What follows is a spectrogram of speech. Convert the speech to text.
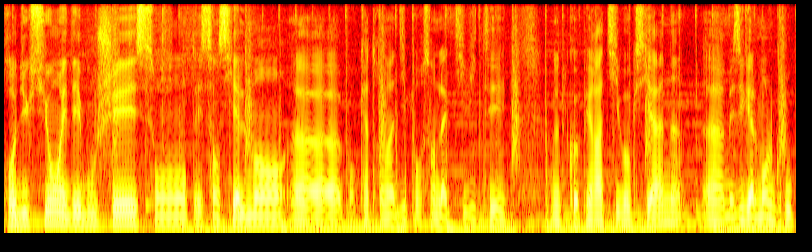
Production et débouchés sont essentiellement euh, pour 90% de l'activité notre coopérative Oxiane, euh, mais également le groupe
